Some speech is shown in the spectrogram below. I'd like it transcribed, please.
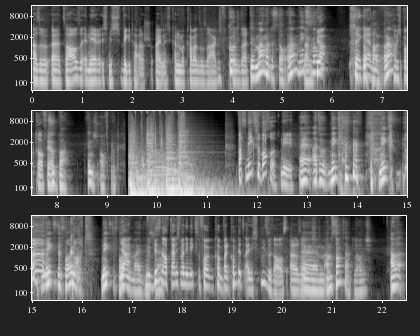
Also äh, zu Hause ernähre ich mich vegetarisch eigentlich, kann, man- kann man so sagen. gut, dann machen wir das doch, oder? Nächste. Woche? Ja, sehr gerne. toll, oder? Habe ich Bock drauf, ja. Super. Finde ich auch gut. Was nächste Woche? Nee. Äh, also näch näch nächste Folge. Nächste Folge Ja, meinte wir ich. wissen ja. auch gar nicht, wann die nächste Folge kommt. Wann kommt jetzt eigentlich diese raus? Also Ähm, am Sonntag, glaube ich. Aber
